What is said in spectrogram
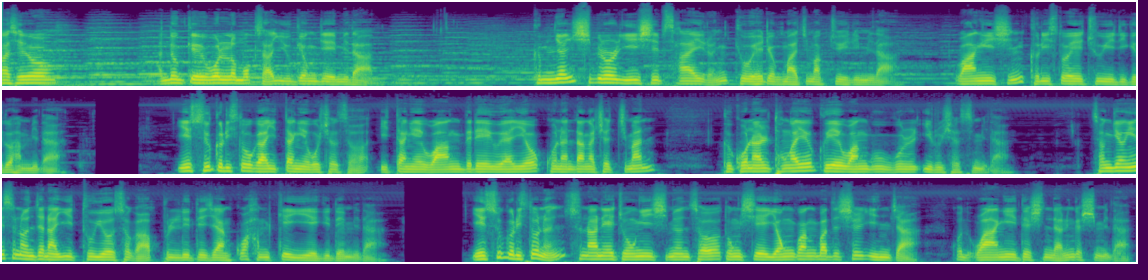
안녕하세요. 안동교회 원로 목사 유경재입니다. 금년 11월 24일은 교회력 마지막 주일입니다. 왕이신 그리스도의 주일이기도 합니다. 예수 그리스도가 이 땅에 오셔서 이 땅의 왕들에 의하여 고난당하셨지만 그 고난을 통하여 그의 왕국을 이루셨습니다. 성경에서는 언제나 이 두 요소가 분리되지 않고 함께 이야기됩니다. 예수 그리스도는 순환의 종이시면서 동시에 영광 받으실 인자, 곧 왕이 되신다는 것입니다.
